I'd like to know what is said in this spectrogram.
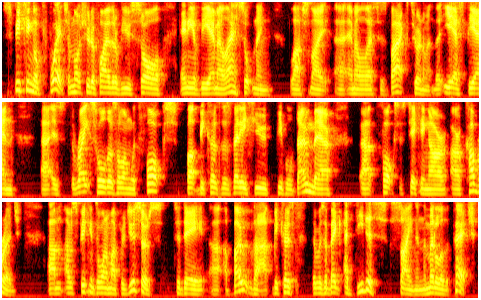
Speaking of which, I'm not sure if either of you saw any of the MLS opening last night, uh, MLS's back tournament that ESPN uh, is the rights holders along with Fox, but because there's very few people down there, uh, Fox is taking our, our coverage. Um, I was speaking to one of my producers today uh, about that because there was a big Adidas sign in the middle of the pitch.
